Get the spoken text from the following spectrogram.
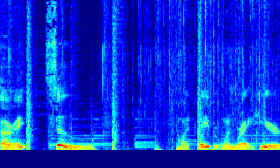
Alright, so my favorite one right here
